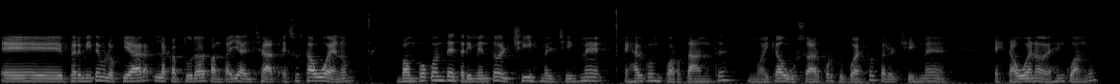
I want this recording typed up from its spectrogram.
Eh, permite bloquear la captura de pantalla del chat, eso está bueno. Va un poco en detrimento del chisme, el chisme es algo importante, no hay que abusar por supuesto, pero el chisme está bueno de vez en cuando.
